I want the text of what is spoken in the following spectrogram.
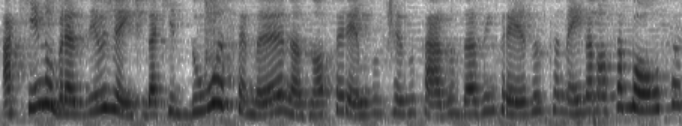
Aqui no Brasil, gente, daqui duas semanas nós teremos os resultados das empresas também da nossa bolsa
